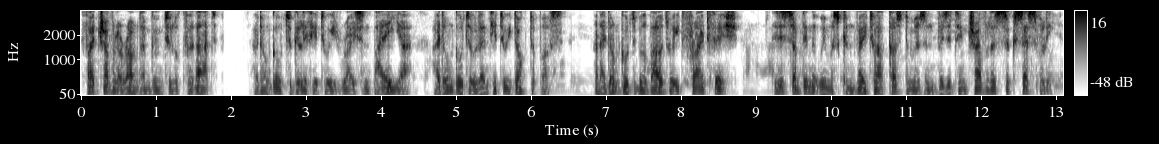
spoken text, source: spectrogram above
If I travel around, I'm going to look for that. I don't go to Galicia to eat rice and paella. I don't go to Valencia to eat octopus. And I don't go to Bilbao to eat fried fish. This is something that we must convey to our customers and visiting travelers successfully.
